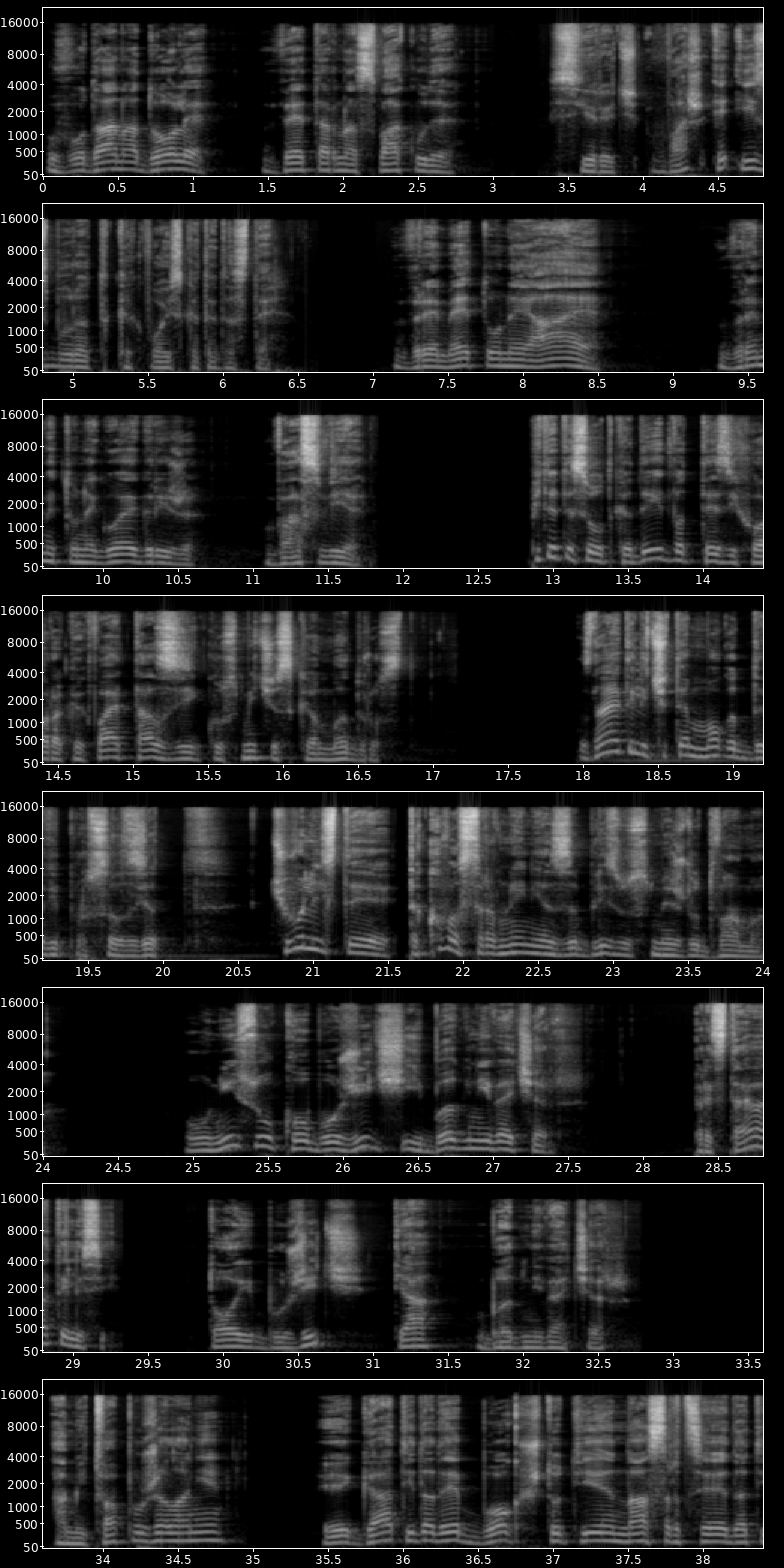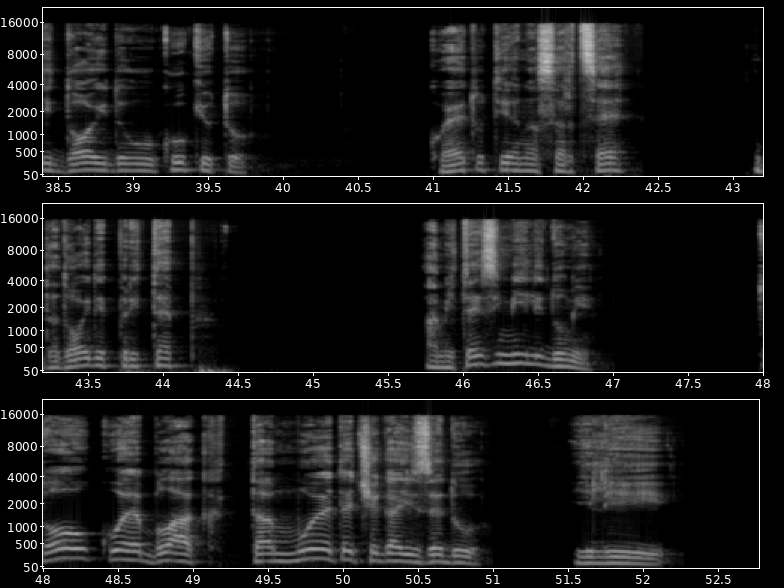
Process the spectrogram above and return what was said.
Вода надоле, ветър на свакуде. Сиреч, ваш е изборът какво искате да сте. Времето не ае. Времето не го е грижа. Вас вие. Питате се откъде идват тези хора, каква е тази космическа мъдрост. Знаете ли, че те могат да ви просълзят? Чували ли сте такова сравнение за близост между двама? Унисо ко Божич и бъгни вечер. Представяте ли си? Той Божич, тя бъдни вечер. Ами това пожелание Ега ти даде Бог, що ти е на сърце да ти дойде у кукюто. Което ти е на сърце, да дойде при теб. Ами тези мили думи. Толко е благ, тамуете, че га изеду. Или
